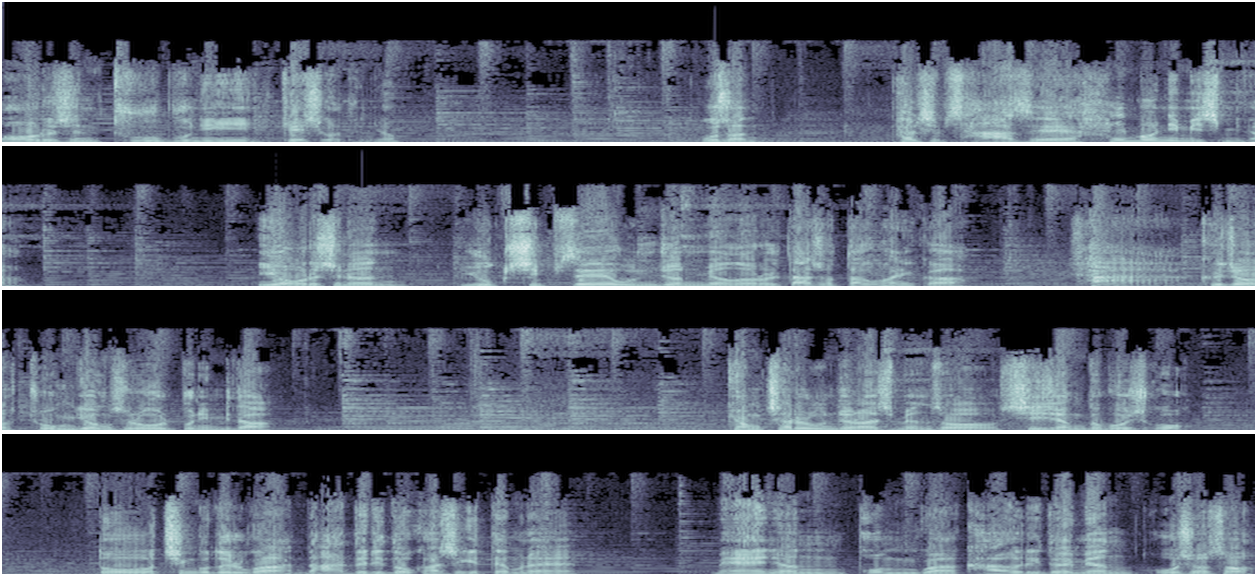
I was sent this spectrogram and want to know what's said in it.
어르신 두 분이 계시거든요. 우선 84세의 할머님이십니다. 이 어르신은 60세의 운전면허를 따셨다고 하니까 야, 그저 존경스러울 뿐입니다. 경차를 운전하시면서 시장도 보시고 또 친구들과 나들이도 가시기 때문에 매년 봄과 가을이 되면 오셔서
